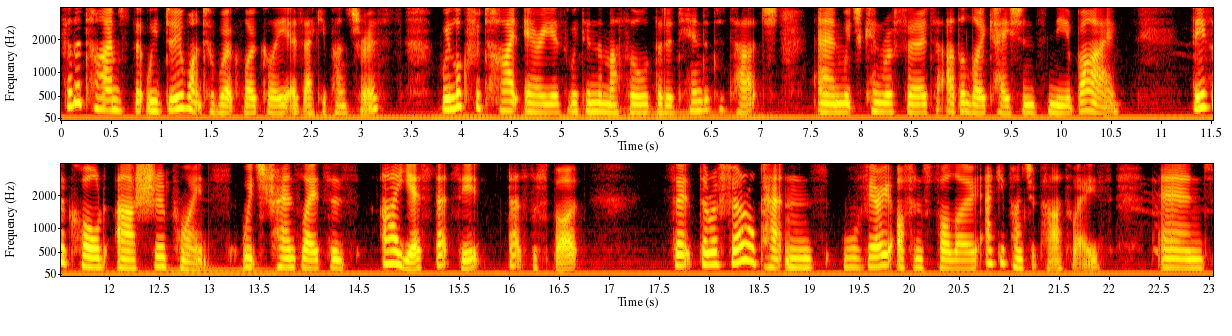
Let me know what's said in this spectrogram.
For the times that we do want to work locally as acupuncturists, we look for tight areas within the muscle that are tender to touch and which can refer to other locations nearby. These are called Ah Shi points, which translates as Ah, yes, that's it, that's the spot. So the referral patterns will very often follow acupuncture pathways. And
